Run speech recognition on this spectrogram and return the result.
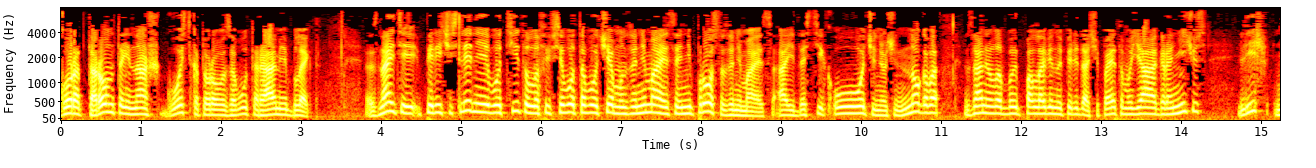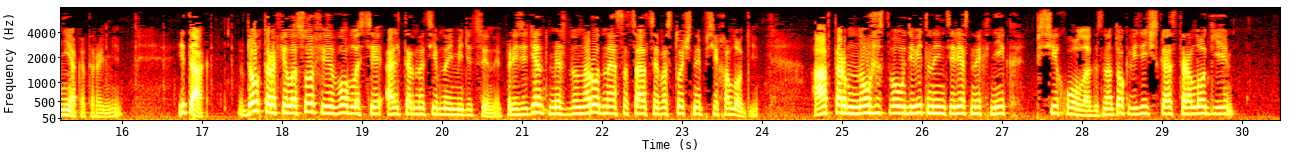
город Торонто и наш гость, которого зовут Рами Блэк. Знаете, перечисление его титулов и всего того, чем он занимается, и не просто занимается, а и достиг очень-очень многого, заняло бы половину передачи. Поэтому я ограничусь лишь некоторыми. Итак, доктор философии в области альтернативной медицины, президент Международной ассоциации восточной психологии, автор множества удивительно интересных книг, психолог, знаток ведической астрологии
